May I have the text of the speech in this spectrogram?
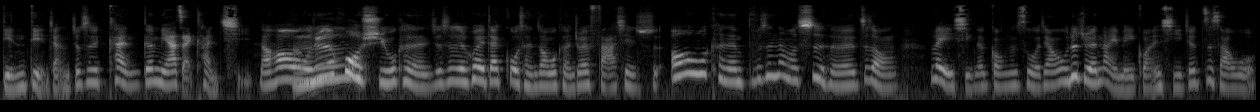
点点这样，就是看跟米亚仔看齐。然后我觉得或许我可能就是会在过程中，我可能就会发现是哦，我可能不是那么适合这种类型的工作，这样我就觉得那也没关系，就至少我。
